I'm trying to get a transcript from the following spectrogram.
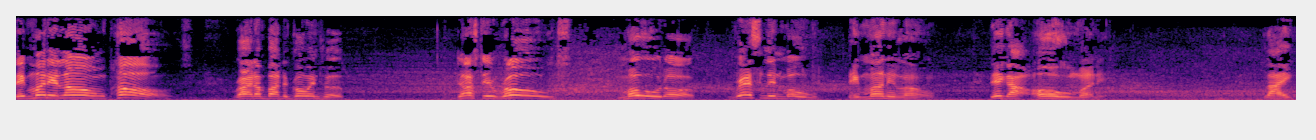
they money long pause. Right, I'm about to go into Dusty Rhodes mode or wrestling mode. They money long. They got old money. Like,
